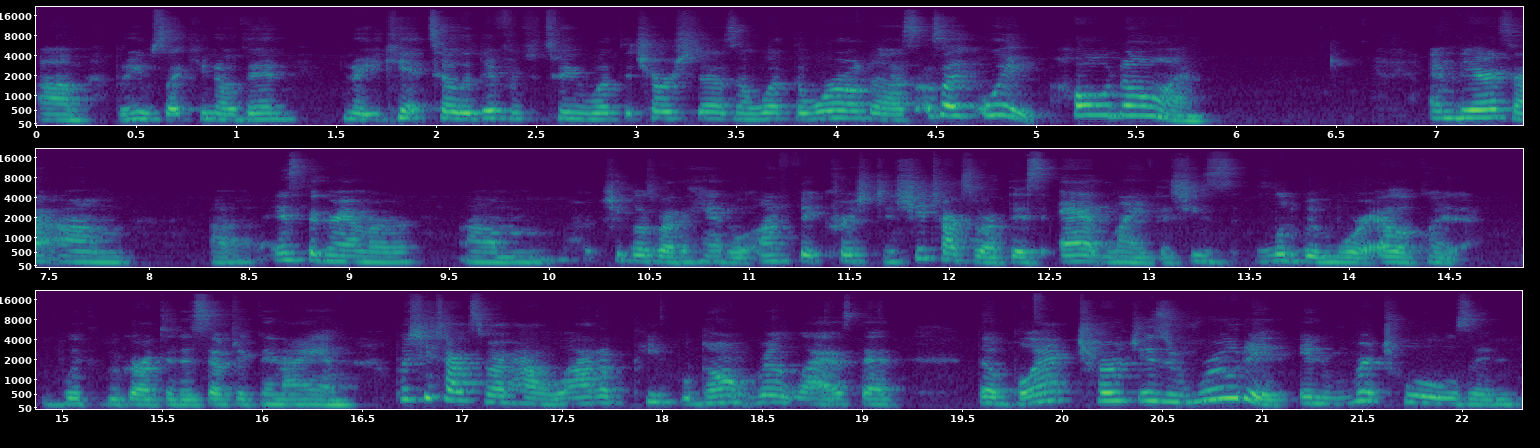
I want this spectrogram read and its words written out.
Um, but he was like, you know, then you know you can't tell the difference between what the church does and what the world does. I was like, wait, hold on and there's a um, uh, Instagrammer. Um, she goes by the handle Unfit Christian. She talks about this at length, and she's a little bit more eloquent with regard to the subject than I am. But she talks about how a lot of people don't realize that the Black church is rooted in rituals and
